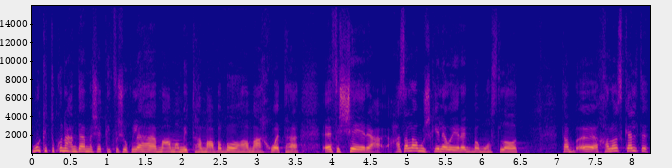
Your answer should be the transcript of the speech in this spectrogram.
ممكن تكون عندها مشاكل في شغلها مع مامتها مع باباها مع أخواتها آه، في الشارع. حصل لها مشكلة وهي راكبة مواصلات. طب آه، خلاص كلت.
